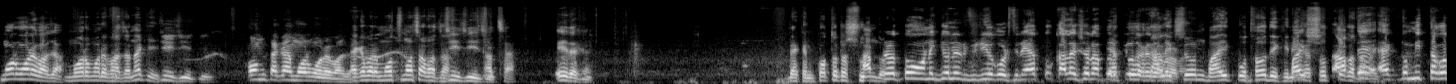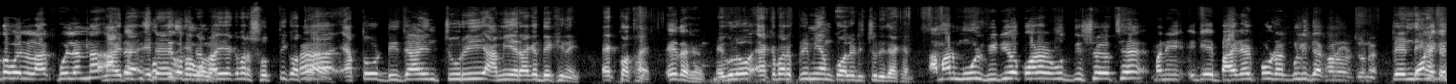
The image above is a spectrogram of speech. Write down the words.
মরমরে ভাজা। মরমরে ভাজা নাকি? জি জি জি। কম টাকায় মরমরে ভাজা। একেবারে মচমচা ভাজা। জি, জি, জি। আচ্ছা। এই দেখেন। দেখেন কতটা সুন্দর। আপনারা তো অনেকজনের ভিডিও করছেন এত কালেকশন আপনারা কেউ দেখাতে কালেকশন ভাই কোথাও দেখিনি এটা সত্য কথা আপনি একদম মিথ্যা কথা না এটা এটা সত্যি কথা ভাই একেবারে সত্যি কথা হ্যাঁ। এত ডিজাইন চুরি আমি এর আগে দেখি নাই। এক কথায়। এই দেখেন। এগুলো একেবারে প্রিমিয়াম কোয়ালিটি চুরি দেখেন। আমার মূল ভিডিও করার উদ্দেশ্য হচ্ছে মানে এই যে বাইরের প্রোডাক্ট গুলি দেখানোর জন্য। Trending অনেকে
